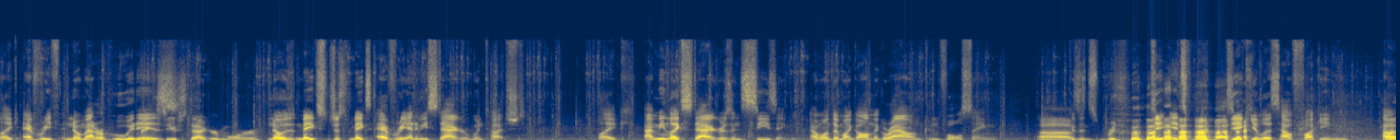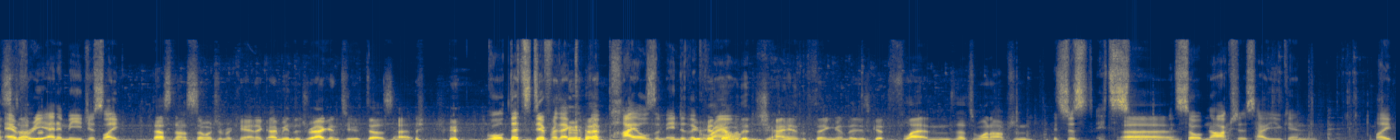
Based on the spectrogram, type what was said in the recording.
Like, every, no matter who it is. Makes you stagger more. No, it makes, just makes every enemy stagger when touched. Like, I mean, like, staggers and seizing. I want them, like, on the ground, convulsing. Um, Because it's, ridi- it's ridiculous how fucking, how That's every enemy just, like, That's not so much a mechanic. I mean, the dragon tooth does that. Well, that's different. That, that piles them into the you hit them ground. with a giant thing, and they just get flattened. That's one option. It's just it's so Uh, it's so obnoxious how you can, like,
